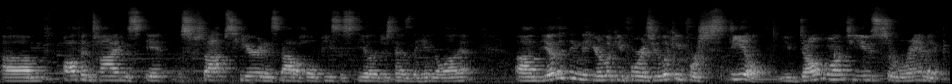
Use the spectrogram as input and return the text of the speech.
Um, oftentimes it stops here and it's not a whole piece of steel, it just has the handle on it. Um, the other thing that you're looking for is you're looking for steel. You don't want to use ceramic.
